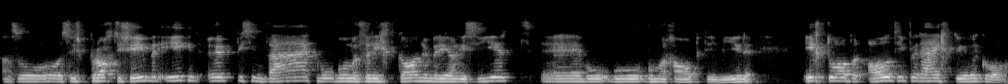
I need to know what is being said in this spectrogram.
Also es ist praktisch immer irgendetwas im Weg, wo, wo man vielleicht gar nicht mehr realisiert, äh, wo, wo, wo man kann optimieren kann. Ich tue aber all die Bereiche durchgehen.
